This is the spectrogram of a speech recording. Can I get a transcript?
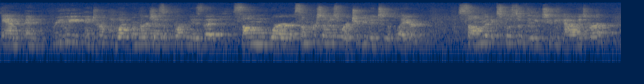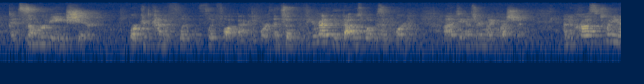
and, and really in terms of what emerged as important is that some were some personas were attributed to the player, some exclusively to the avatar, and some were being shared or could kind of flip, flip-flop back and forth. And so theoretically, that was what was important uh, to answering my question. And across 29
